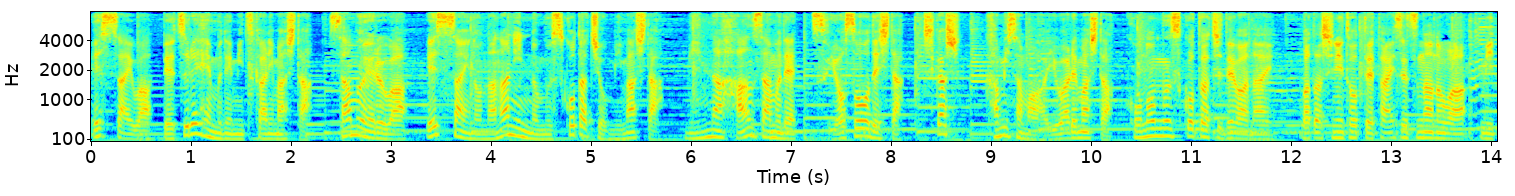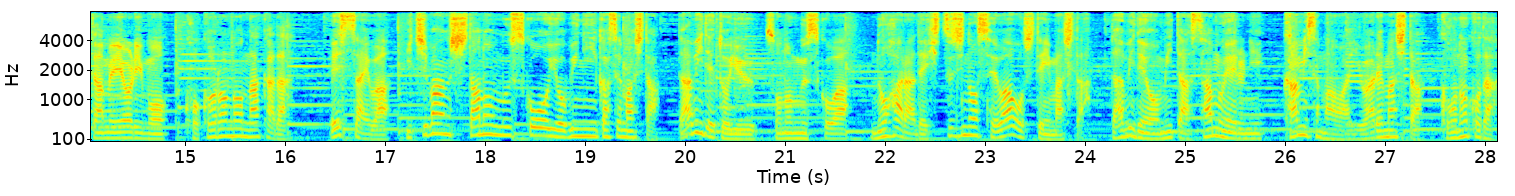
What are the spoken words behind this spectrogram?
エッサイはベツレヘムで見つかりました。サムエルはエッサイの7人の息子たちを見ました。みんなハンサムで強そうでした。しかし神様は言われました。この息子たちではない。私にとって大切なのは見た目よりも心の中だ。エッサイは一番下の息子を呼びに行かせました。ダビデというその息子は野原で羊の世話をしていました。ダビデを見たサムエルに神様は言われました。この子だ。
